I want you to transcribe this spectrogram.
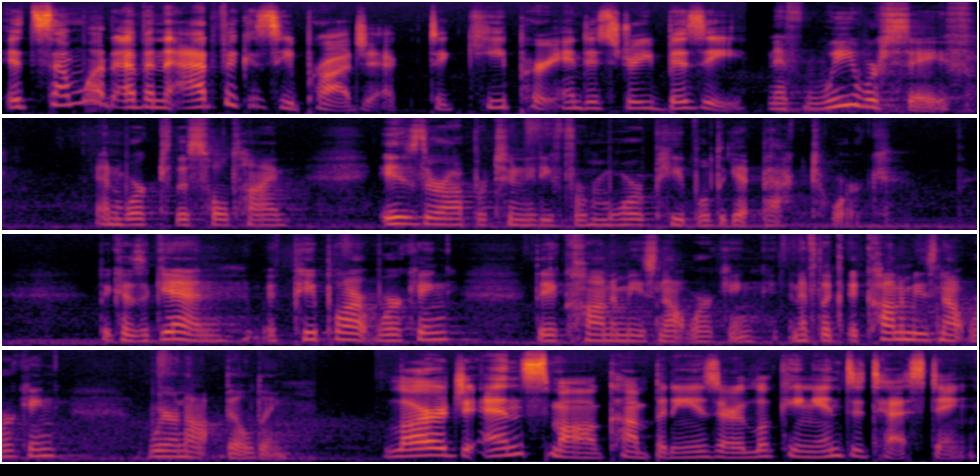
it's somewhat of an advocacy project to keep her industry busy. And if we were safe and worked this whole time, is there opportunity for more people to get back to work? Because again, if people aren't working, the economy is not working. And if the economy is not working, we're not building. Large and small companies are looking into testing,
